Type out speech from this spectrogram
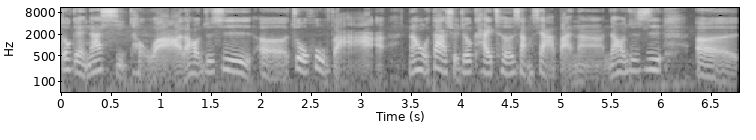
都给人家洗头啊，然后就是呃做护发啊，然后我大学就开车上下班啊，然后就是呃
